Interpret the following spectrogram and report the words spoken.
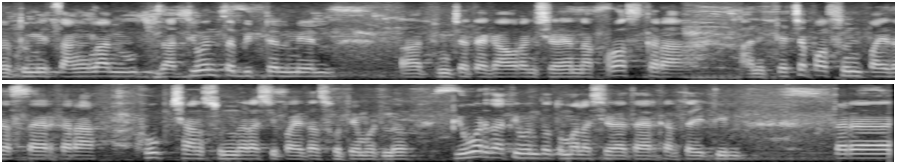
तर तुम्ही चांगला जातिवंत बिट्टल मेल तुमच्या त्या गावरान शेळ्यांना क्रॉस करा आणि त्याच्यापासून पायदास तयार करा. खूप छान सुंदर अशी पायदास होते म्हटलं. प्युअर जातिवंत तुम्हाला शेळ्या तयार करता येतील. तर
